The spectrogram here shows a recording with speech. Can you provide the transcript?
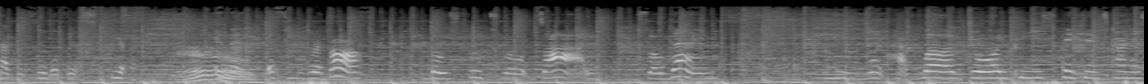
have the fruit of the spirit. And then oh. if you rip off, those fruits will die. So then you won't have love, joy, peace, patience, kindness,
